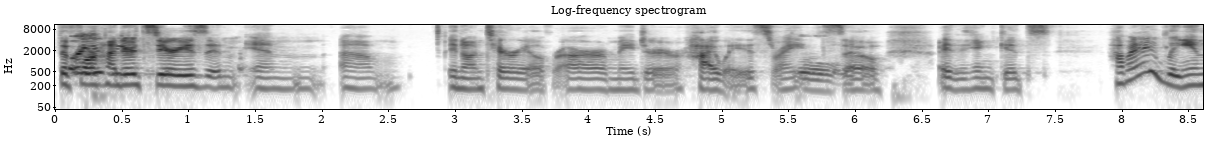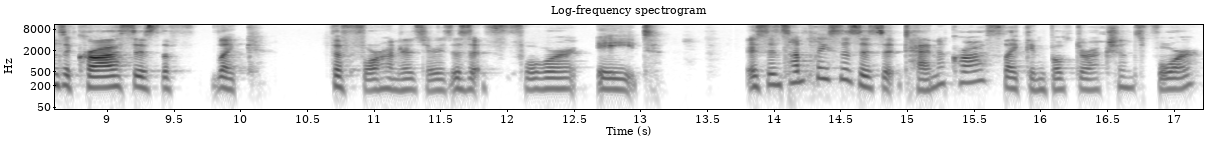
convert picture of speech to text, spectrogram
the 400 series in in um in Ontario our major highways, right? Oh. So I think it's how many lanes across is the like the 400 series? Is it four, eight? Is in some places is it 10 across, like in both directions? Four?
